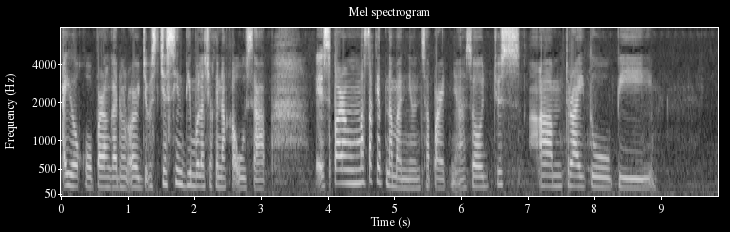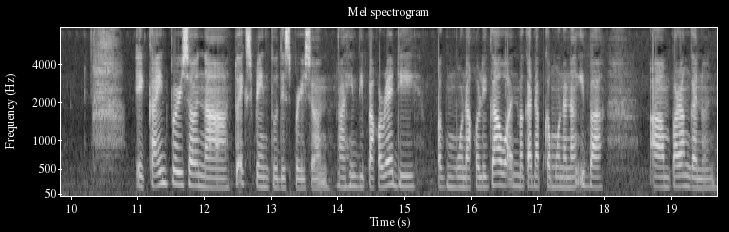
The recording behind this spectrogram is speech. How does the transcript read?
ayoko, parang ganun, or just, just hindi mo lang siya kinakausap. Is parang masakit naman yun sa part niya. So, just um, try to be a kind person na to explain to this person na hindi pa ako ready, pag muna ko ligawan, maghanap ka muna ng iba, um, parang ganun.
